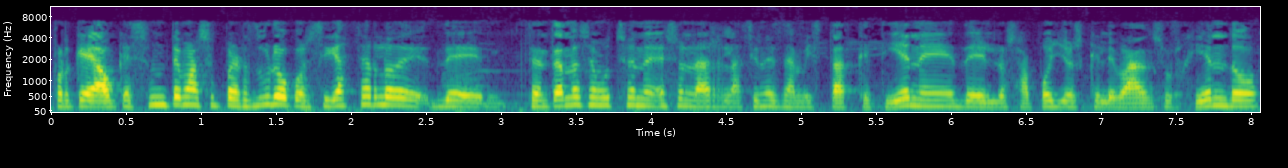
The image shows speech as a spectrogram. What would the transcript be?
porque aunque es un tema súper duro, consigue hacerlo de, de- centrándose mucho en eso, en las relaciones de amistad que tiene, de los apoyos que le van surgiendo.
